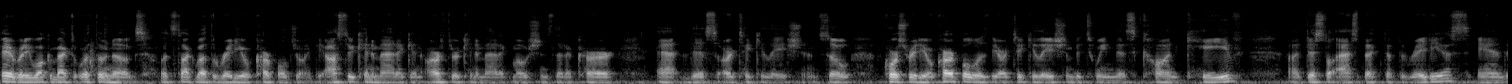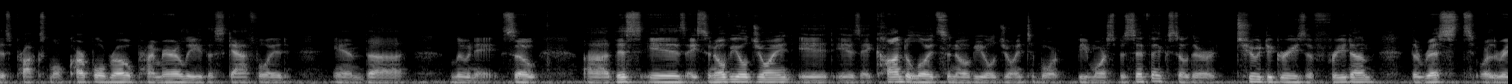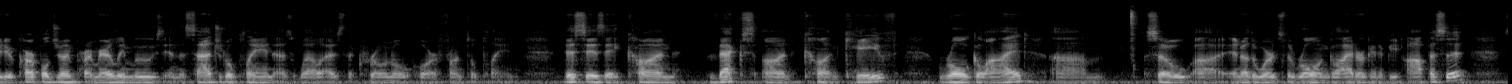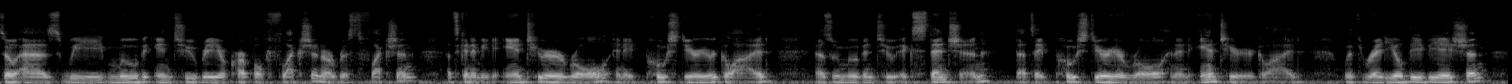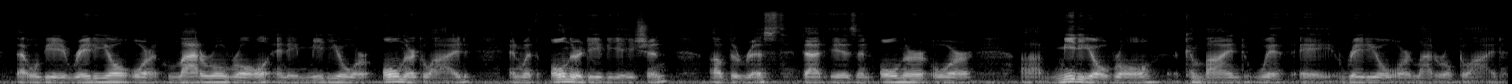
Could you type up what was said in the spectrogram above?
Hey everybody, welcome back to OrthoNugs. Let's talk about the radiocarpal joint, the osteokinematic and arthrokinematic motions that occur at this articulation. So, of course, radiocarpal is the articulation between this concave uh, distal aspect of the radius and this proximal carpal row, primarily the scaphoid and the lunate. So uh, this is a synovial joint. It is a condyloid synovial joint to be more specific. So there are two degrees of freedom. The wrist or the radiocarpal joint primarily moves in the sagittal plane as well as the coronal or frontal plane. This is a convex on concave roll glide. Um, so uh, in other words, the roll and glide are going to be opposite. So as we move into radiocarpal flexion or wrist flexion, that's going to be the anterior roll and a posterior glide. As we move into extension, that's a posterior roll and an anterior glide. With radial deviation, that will be a radial or lateral roll and a medial or ulnar glide. And with ulnar deviation of the wrist, that is an ulnar or Uh, medial roll combined with a radial or lateral glide.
